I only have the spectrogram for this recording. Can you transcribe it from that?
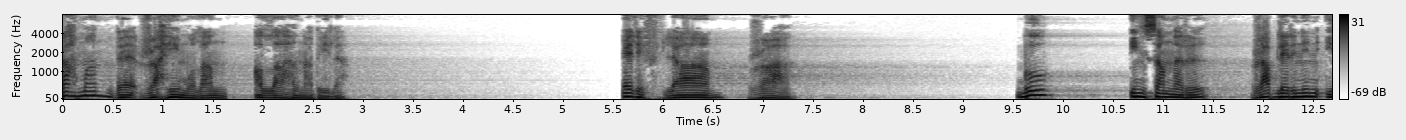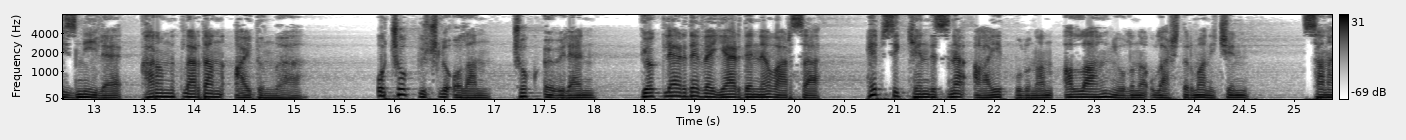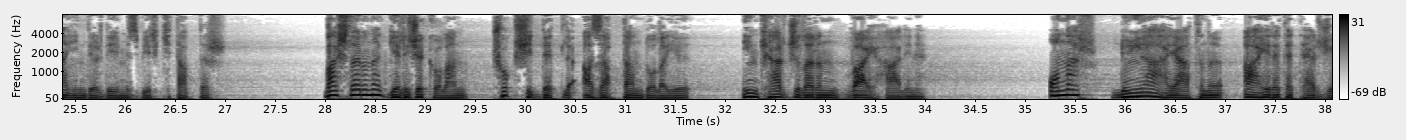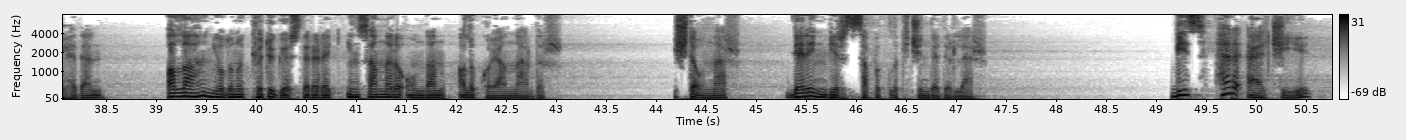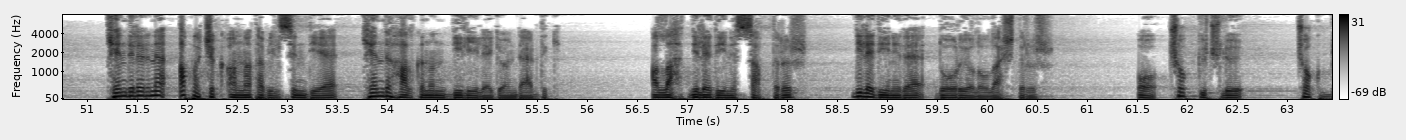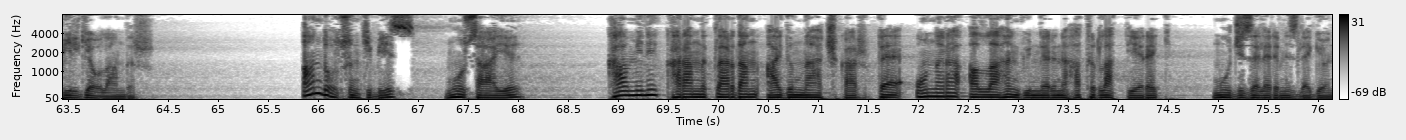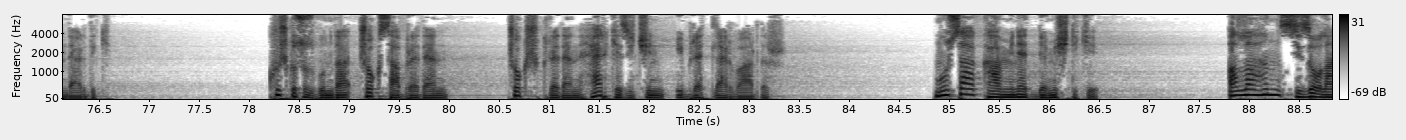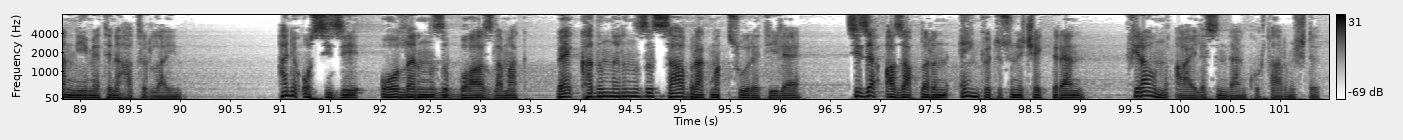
Rahman ve Rahim olan Allah'ın adıyla. Elif, Lam, Ra. Bu, insanları Rablerinin izniyle karanlıklardan aydınlığa, o çok güçlü olan, çok övülen, göklerde ve yerde ne varsa, hepsi kendisine ait bulunan Allah'ın yoluna ulaştırman için sana indirdiğimiz bir kitaptır. Başlarına gelecek olan çok şiddetli azaptan dolayı inkarcıların vay haline. Onlar dünya hayatını ahirete tercih eden, Allah'ın yolunu kötü göstererek insanları ondan alıkoyanlardır. İşte onlar derin bir sapıklık içindedirler. Biz her elçiyi kendilerine apaçık anlatabilsin diye kendi halkının diliyle gönderdik. Allah dilediğini saptırır, dilediğini de doğru yola ulaştırır. O çok güçlü, çok bilge olandır. Andolsun ki biz Musa'yı kavmini karanlıklardan aydınlığa çıkar ve onlara Allah'ın günlerini hatırlat diyerek mucizelerimizle gönderdik. Kuşkusuz bunda çok sabreden, çok şükreden herkes için ibretler vardır. Musa kavmine demişti ki, Allah'ın size olan nimetini hatırlayın. Hani o sizi, oğullarınızı boğazlamak ve kadınlarınızı sağ bırakmak suretiyle size azapların en kötüsünü çektiren Firavun ailesinden kurtarmıştı.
